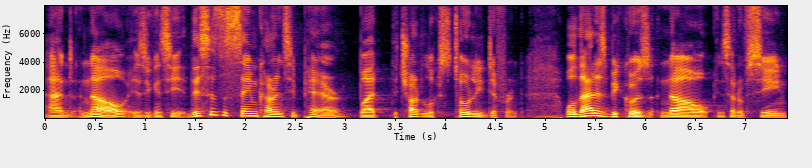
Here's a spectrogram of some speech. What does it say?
And now, as you can see, this is the same currency pair, but the chart looks totally different. Well, that is because now, instead of seeing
